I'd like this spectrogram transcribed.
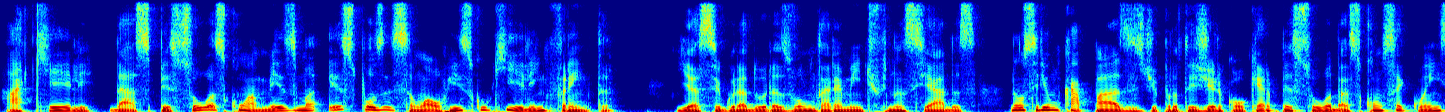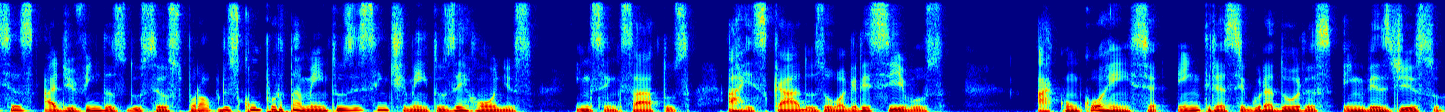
aquele das pessoas com a mesma exposição ao risco que ele enfrenta. E as seguradoras voluntariamente financiadas não seriam capazes de proteger qualquer pessoa das consequências advindas dos seus próprios comportamentos e sentimentos errôneos, insensatos, arriscados ou agressivos. A concorrência entre as seguradoras, em vez disso,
